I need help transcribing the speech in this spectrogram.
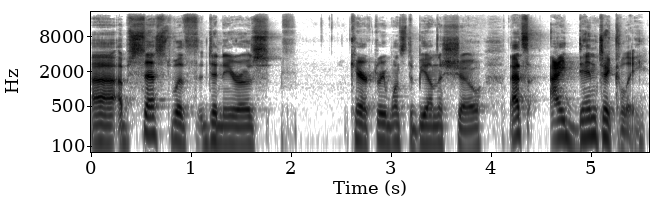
uh, obsessed with De Niro's character. He wants to be on the show. That's identically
